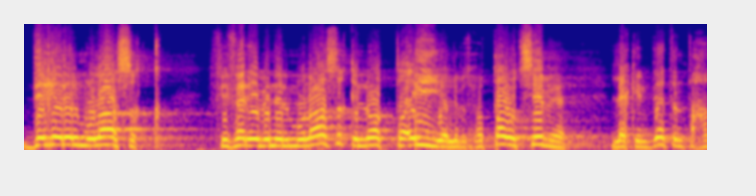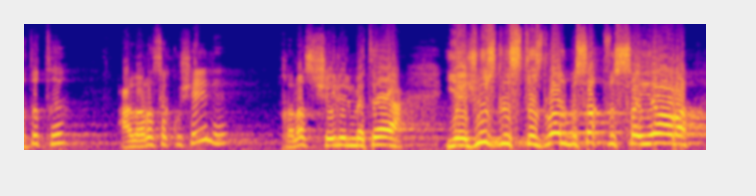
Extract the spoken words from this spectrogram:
دي غير الملاصق. في فرق بين الملاصق اللي هو الطاقية اللي بتحطها وتسيبها لكن ديت انت حاططها على راسك وشايلها. خلاص شايل المتاع. يجوز الاستظلال بسقف السيارة.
